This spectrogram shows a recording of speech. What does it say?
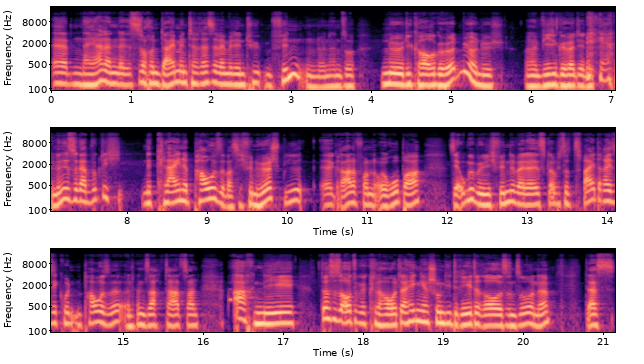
ähm, naja, dann ist es doch in deinem Interesse, wenn wir den Typen finden. Und dann so, nö, die Karre gehört mir ja nicht. Und dann, wie, gehört dir nicht? Und dann ist sogar wirklich eine kleine Pause, was ich für ein Hörspiel, äh, gerade von Europa, sehr ungewöhnlich finde, weil da ist, glaube ich, so zwei, drei Sekunden Pause und dann sagt Tarzan, ach nee, du hast das Auto geklaut, da hängen ja schon die Drähte raus und so, ne? Dass,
